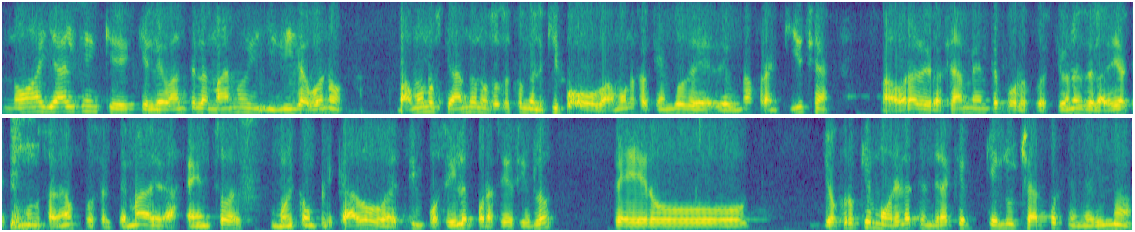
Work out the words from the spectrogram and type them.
no hay alguien que levante la mano y, diga, bueno, vámonos quedando nosotros con el equipo o vámonos haciendo de, una franquicia. Ahora, desgraciadamente, por las cuestiones de la vida que todos nos sabemos, pues el tema del ascenso es muy complicado o es imposible, por así decirlo, pero yo creo que Morelia tendría que, luchar por tener una,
